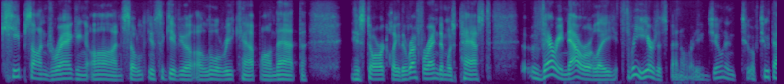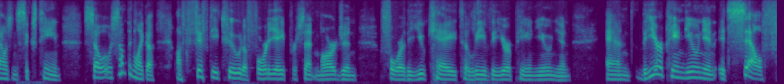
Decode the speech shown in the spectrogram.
keeps on dragging on. So, just to give you a, a little recap on that, the, historically, the referendum was passed very narrowly. Three years it's been already, June two, of 2016. So it was something like a, a 52 to 48 percent margin for the UK to leave the European Union, and the European Union itself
